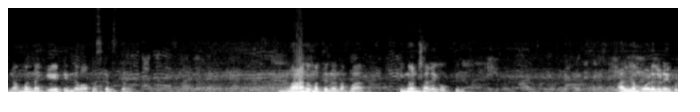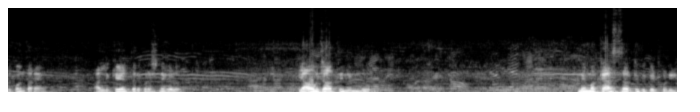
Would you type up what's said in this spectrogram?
ನಮ್ಮನ್ನ ಗೇಟಿಂದ ವಾಪಸ್ ಕಳಿಸ್ತಾರೆ. ನಾನು ಮತ್ತೆ ನನ್ನಪ್ಪ ಇನ್ನೊಂದು ಶಾಲೆಗೆ ಹೋಗ್ತೀವಿ. ಅಲ್ಲಿ ನಮ್ಮ ಒಳಗಡೆ ಬಿಡ್ಕೊಂತಾರೆ. ಅಲ್ಲಿ ಕೇಳ್ತಾರೆ ಪ್ರಶ್ನೆಗಳು. ಯಾವ ಜಾತಿ ನಿಮ್ದು? ನಿಮ್ಮ ಕ್ಯಾಸ್ಟ್ ಸರ್ಟಿಫಿಕೇಟ್ ಕೊಡಿ.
